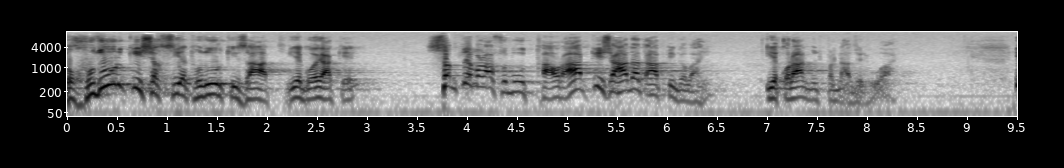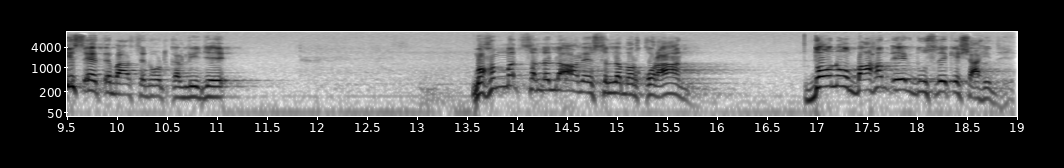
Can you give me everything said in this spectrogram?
تو حضور کی شخصیت، حضور کی ذات، یہ گویا کہ سب سے بڑا ثبوت تھا اور آپ کی شہادت، آپ کی گواہی۔ یہ قرآن مجھ پر نازل ہوا ہے۔ اس اعتبار سے نوٹ کر لیجیے محمد صلی اللہ علیہ وسلم اور قرآن دونوں باہم ایک دوسرے کے شاہد ہیں۔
